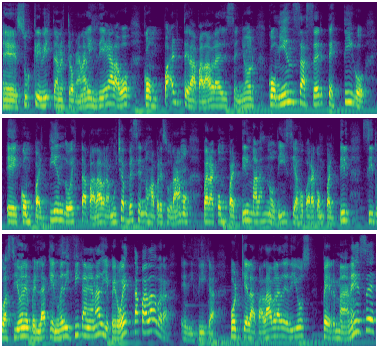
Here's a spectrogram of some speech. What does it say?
eh, suscribirte a nuestro canal y riega la voz, comparte la palabra del Señor, comienza a ser testigo eh, compartiendo esta palabra. Muchas veces nos apresuramos para compartir malas noticias o para compartir situaciones, ¿verdad?, que no edifican a nadie, pero esta palabra edifica, porque la palabra de Dios permanece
